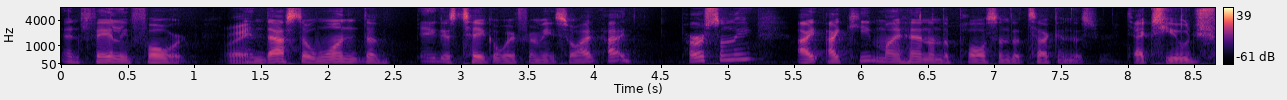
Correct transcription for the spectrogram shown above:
and failing forward. Right. And that's the one, the biggest takeaway for me. So I, I personally, I, I keep my hand on the pulse in the tech industry. Tech's huge.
